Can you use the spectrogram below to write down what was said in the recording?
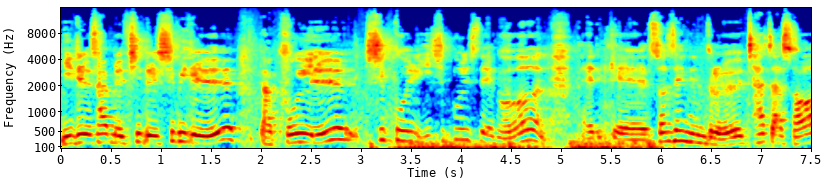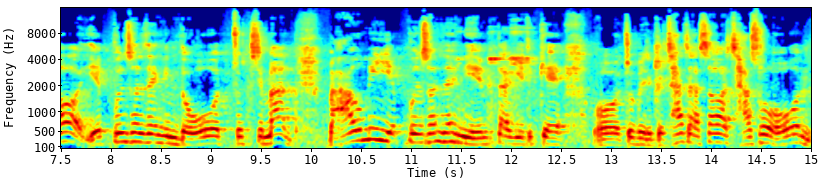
1일, 3일, 7일, 11일, 9일, 19일, 29일생은 다 이렇게 선생님들을 찾아서 예쁜 선생님도 좋지만 마음 이 예쁜 선생님 딱 이렇게 어, 좀 이렇게 찾아서 자손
